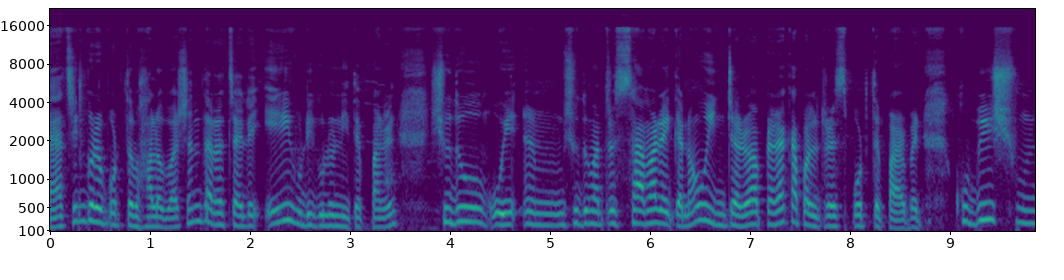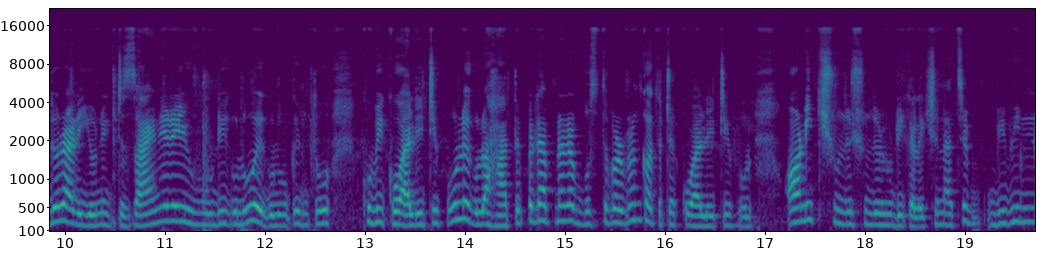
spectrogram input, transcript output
ম্যাচিং করে পরতে ভালোবাসেন, তারা চাইলে এই হুডিগুলো নিতে পারেন। শুধু ওই শুধুমাত্র সামারে কেন উইন্টারেও আপনারা কাপাল ড্রেস পরতে পারবেন। খুবই সুন্দর আর ইউনিক ডিজাইনের এই হুডিগুলো এগুলো কিন্তু খুবই কোয়ালিটিফুল এগুলো হাতে পেলে আপনারা বুঝতে পারবেন কতটা কোয়ালিটিফুল অনেক সুন্দর সুন্দর হুডি কালেকশন আছে, বিভিন্ন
